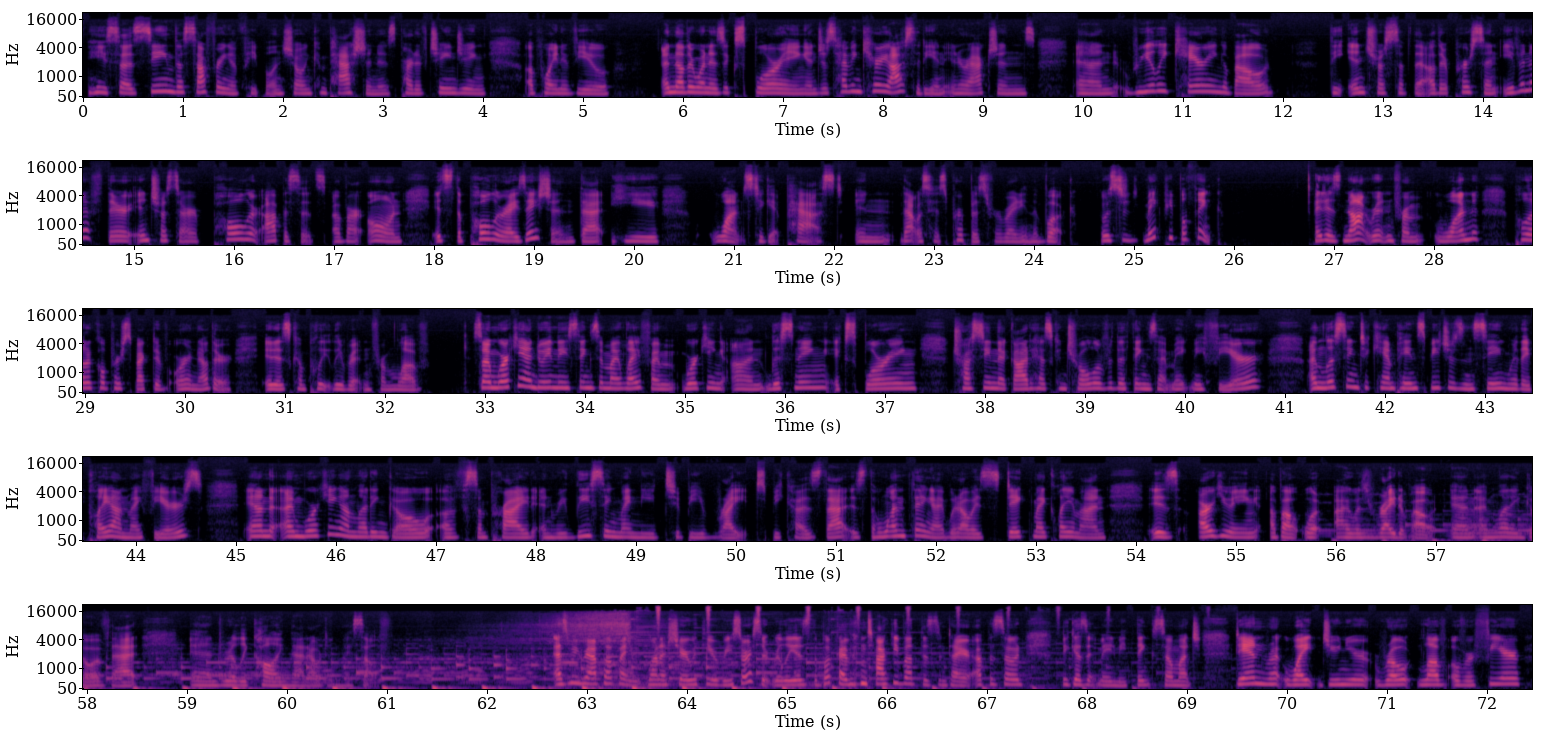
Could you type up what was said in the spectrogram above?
he says seeing the suffering of people and showing compassion is part of changing a point of view. Another one is exploring and just having curiosity in interactions and really caring about the interests of the other person, even if their interests are polar opposites of our own. It's the polarization that he wants to get past. And that was his purpose for writing the book. It was to make people think. It is not written from one political perspective or another. It is completely written from love. So I'm working on doing these things in my life. I'm working on listening, exploring, trusting that God has control over the things that make me fear. I'm listening to campaign speeches and seeing where they play on my fears. And I'm working on letting go of some pride and releasing my need to be right because that is the one thing I would always stake my claim on is arguing about what I was right about. And I'm letting go of that and really calling that out in myself. As we wrap up, I want to share with you a resource. It really is the book I've been talking about this entire episode because it made me think so much. Dan White Jr. wrote Love Over Fear.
